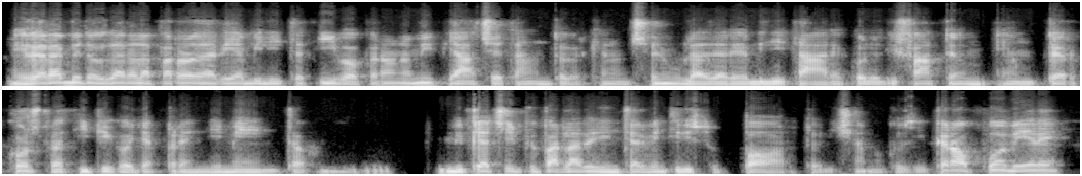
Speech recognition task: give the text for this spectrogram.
mi verrebbe da usare la parola riabilitativo, però non mi piace tanto perché non c'è nulla da riabilitare, quello di fatto è un, è un, percorso atipico di apprendimento. Mi piace di più parlare di interventi di supporto, diciamo così, però può avere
